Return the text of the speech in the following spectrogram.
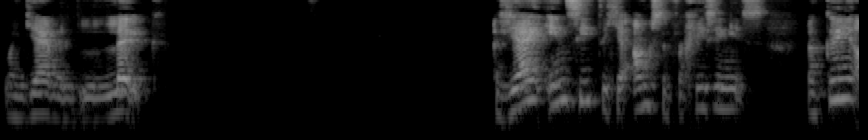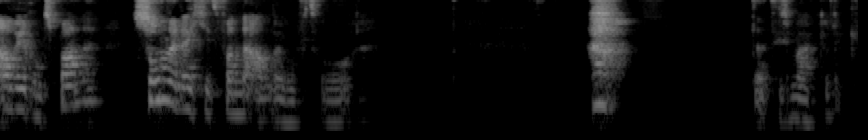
want jij bent leuk. Als jij inziet dat je angst een vergissing is, dan kun je alweer ontspannen zonder dat je het van de ander hoeft te horen. Ah, dat is makkelijk.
